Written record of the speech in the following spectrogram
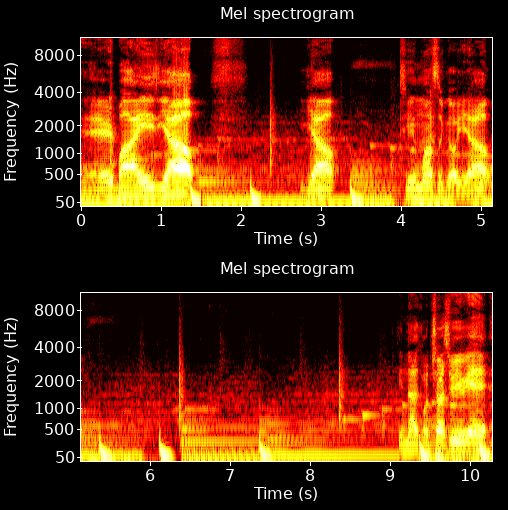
Everybody's yup. Yup. Two months ago, yup. He's not gonna trust me again.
